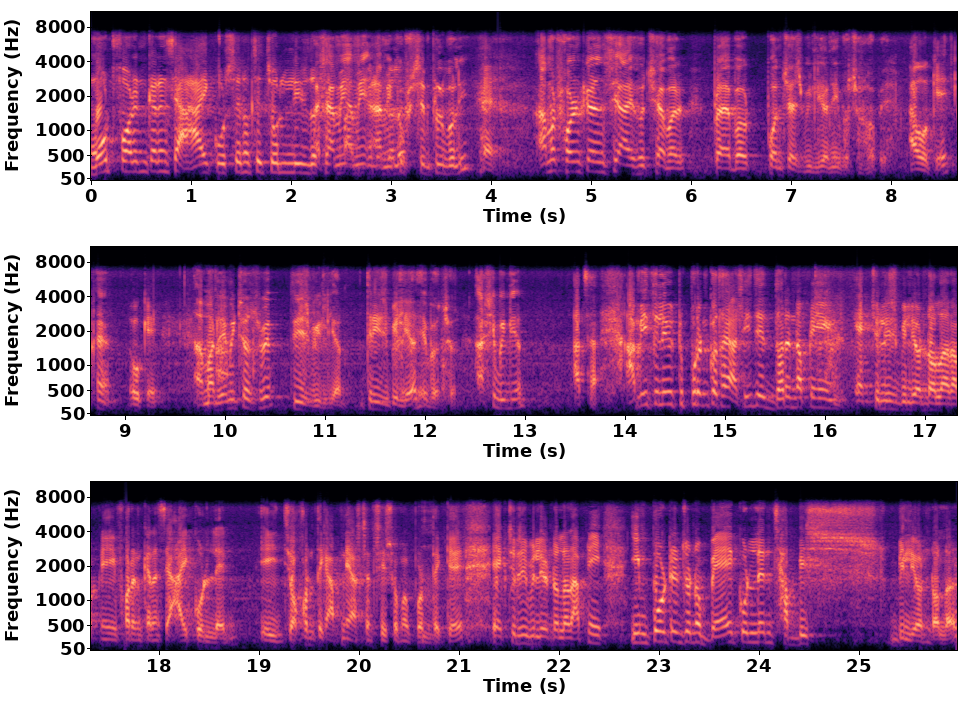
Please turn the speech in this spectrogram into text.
মোট ফরেন কারেন্সি আয় করছেন হচ্ছে চল্লিশ আচ্ছা আমি আমি আমি খুব সিম্পল বলি। হ্যাঁ। আমার ফরেন কারেন্সি আয় হচ্ছে আমার প্রায় অ্যাবাউট পঞ্চাশ বিলিয়ন এই বছর হবে। ওকে হ্যাঁ। ওকে আমার রেমিটেন্স হবে ত্রিশ বিলিয়ন ত্রিশ বিলিয়ন এবছর আশি বিলিয়ন আচ্ছা আমি তাহলে একটু পুরান কথায় আসি যে ধরেন আপনি একচল্লিশ বিলিয়ন ডলার আপনি ফরেন কারেন্সি আয় করলেন এই যখন থেকে আপনি আসছেন সেই সময় পর থেকে একচল্লিশ বিলিয়ন ডলার আপনি ইম্পোর্টের জন্য ব্যয় করলেন ছাব্বিশ বিলিয়ন ডলার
